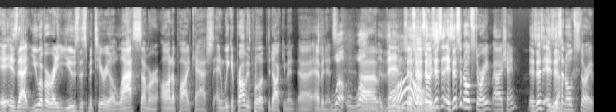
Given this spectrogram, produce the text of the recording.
is that you have already used this material last summer on a podcast, and we could probably pull up the document uh, evidence. Well, well, then so, so, so is is- this is this an old story, uh, Shane? Is this is this No. an old story?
